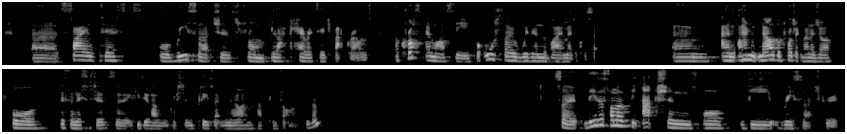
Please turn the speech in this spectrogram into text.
uh, scientists or researchers from Black heritage backgrounds across MRC, but also within the biomedical sector. Um, and I'm now the project manager for this initiative. So if you do have any questions, please let me know. I'm happy to answer them. So these are some of the actions of the research group.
